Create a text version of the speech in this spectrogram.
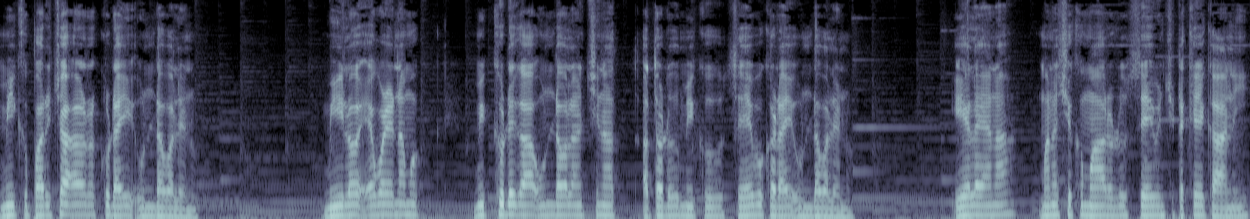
మీకు పరిచారకుడై ఉండవలెను. మీలో ఎవడైనా మిక్కుడిగా ఉండవలసిన అతడు మీకు సేవకుడై ఉండవలెను. ఏలైనా మనిషి కుమారుడు సేవించుటకే కాని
